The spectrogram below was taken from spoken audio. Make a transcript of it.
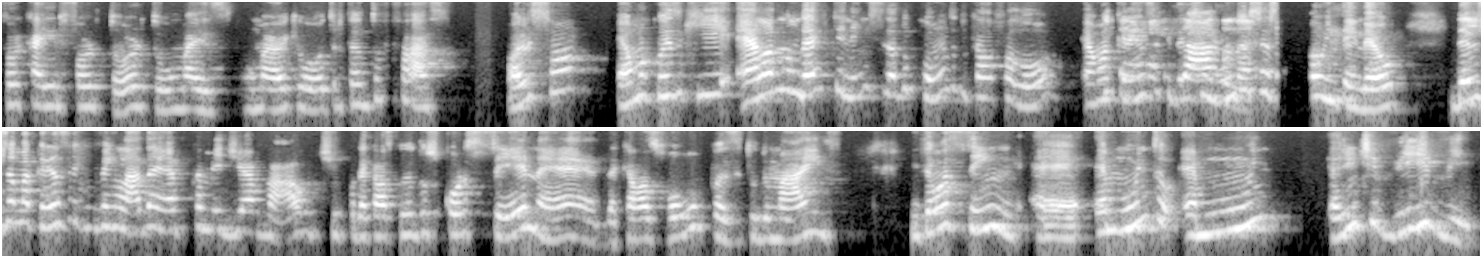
for cair, for torto, um, mais, um maior que o outro, tanto faz. Olha só, é uma coisa que ela não deve ter nem se dado conta do que ela falou. É uma crença que deve ser muito né? ancestral, entendeu? Deve ser uma crença que vem lá da época medieval, tipo, daquelas coisas dos corset, né? Daquelas roupas e tudo mais. Então, assim, é, é muito, é muito. A gente vive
